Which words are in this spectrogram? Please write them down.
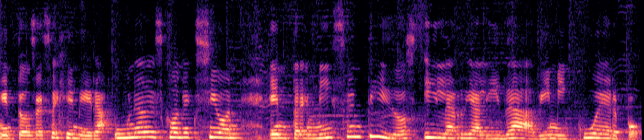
Entonces se genera una desconexión entre mis sentidos y la realidad y mi cuerpo.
